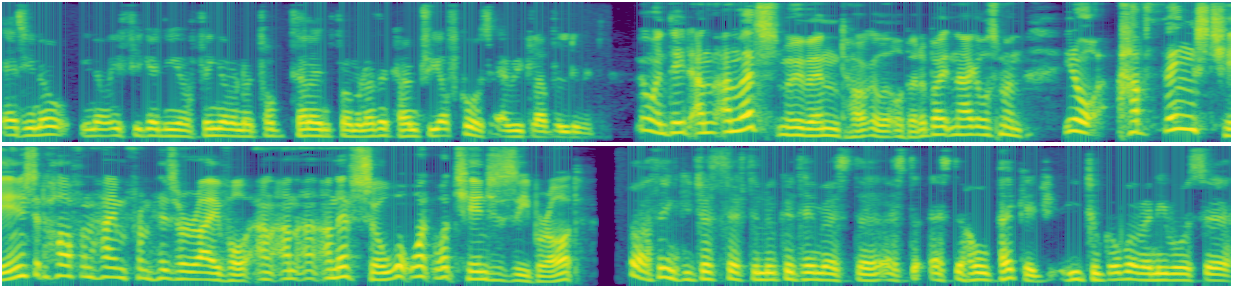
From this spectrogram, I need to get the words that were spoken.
as you know, you know, if you're getting your finger on a top talent from another country, of course, every club will do it. No, indeed. And, and let's move in and talk a little bit about Nagelsmann. You know, have things changed at Hoffenheim from his arrival? And, and, and if so, what, what, what changes has he brought? Well, I think you just have to look at him as the, as the, as the whole package. He took over when he was, uh,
